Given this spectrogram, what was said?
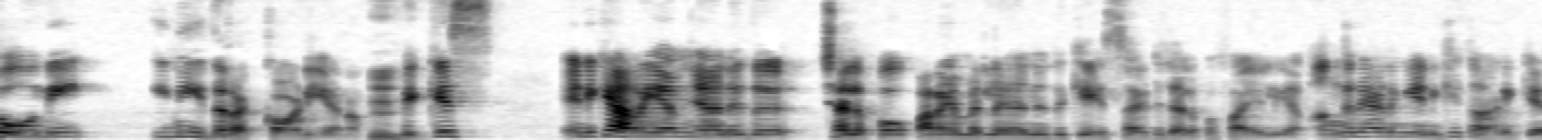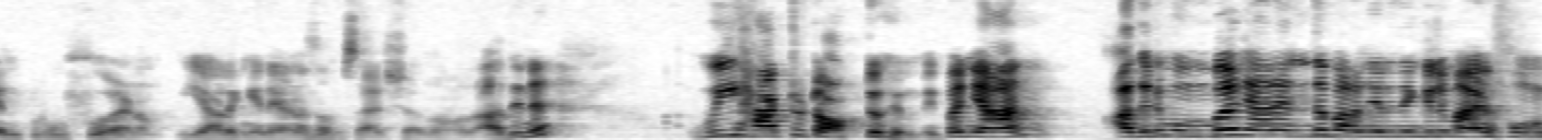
തോന്നി ഇനി ഇത് റെക്കോർഡ് ചെയ്യണം. ബിക്കോസ് എനിക്കറിയാം ഞാനിത് ചിലപ്പോൾ പറയാൻ പറ്റില്ല ഞാനിത് കേസായിട്ട് ചിലപ്പോൾ ഫയൽ ചെയ്യാം. അങ്ങനെയാണെങ്കിൽ എനിക്ക് കാണിക്കാൻ പ്രൂഫ് വേണം ഇയാൾ ഇങ്ങനെയാണ് സംസാരിച്ചതെന്നുള്ളത്. അതിന് we had to talk to him ഇപ്പം ഞാൻ അതിനു മുമ്പ് ഞാൻ എന്ത് പറഞ്ഞിരുന്നെങ്കിലും അയാൾ ഫോൺ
